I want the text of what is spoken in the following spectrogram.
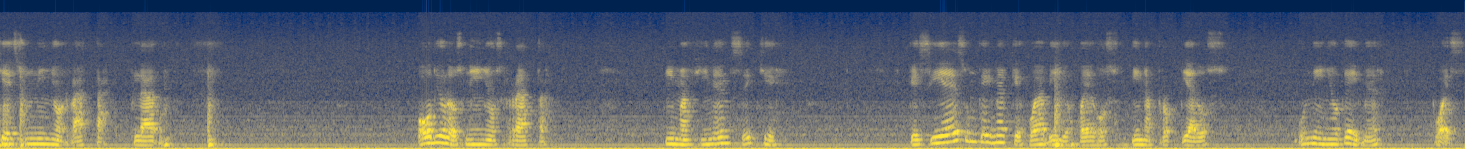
que es un niño rata, claro. Odio los niños rata. Imagínense que que si es un gamer que juega videojuegos inapropiados, un niño gamer, pues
